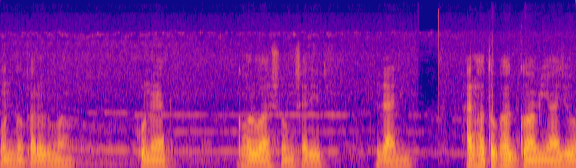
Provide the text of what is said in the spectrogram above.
অন্য কারোর মা, কোনো এক ঘরোয়া সংসারের রানী। আর হতভাগ্য আমি আজও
